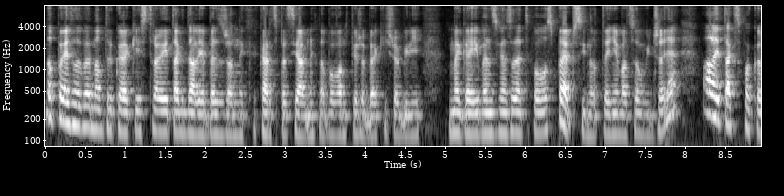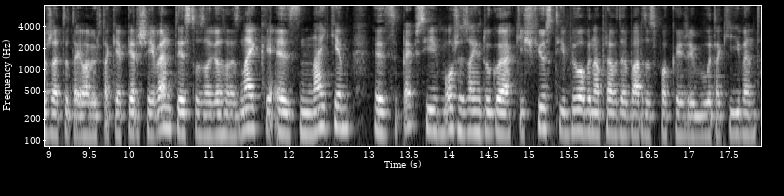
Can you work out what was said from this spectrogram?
no pewnie to będą tylko jakieś stroje i tak dalej, bez żadnych kart specjalnych, no bo wątpię, żeby jakiś robili mega event związany typowo z Pepsi, no tutaj nie ma co mówić, że nie, ale i tak spoko, że tutaj mamy już takie pierwsze eventy, jest to związane z, Nike, z Nike'iem, z Pepsi, może za niedługo jakiś Fusty, byłoby naprawdę bardzo spoko, jeżeli były taki event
